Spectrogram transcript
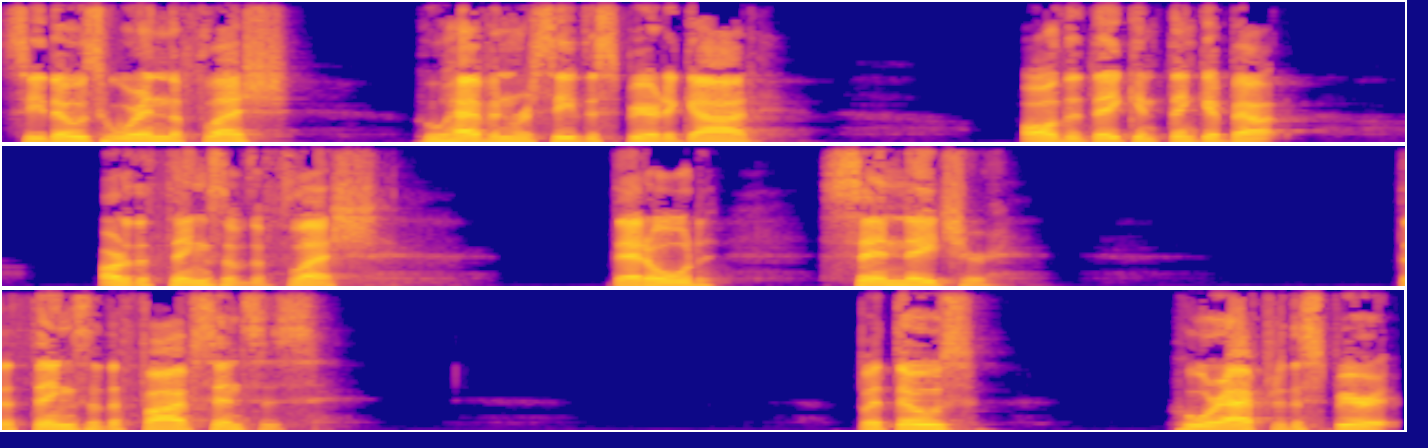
See, those who are in the flesh, who haven't received the Spirit of God, all that they can think about are the things of the flesh, that old sin nature, the things of the five senses. But those who are after the Spirit,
